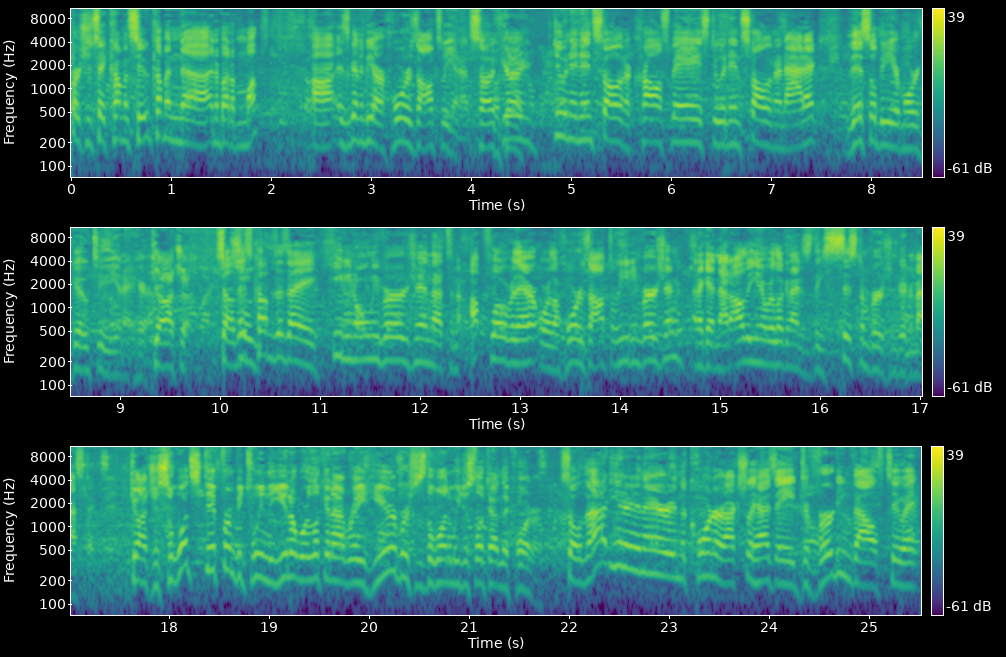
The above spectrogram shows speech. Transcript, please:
or I should say coming soon, coming uh, in about a month, uh, is going to be our horizontal unit. So if Okay. you're doing an install in a crawl space, doing an install in an attic, this will be your more go-to unit here. Gotcha. So this comes as a heating only version. That's an upflow over there, or the horizontal heating version. And again, that other unit we're looking at is the system version to domestic. Gotcha. So what's different between the unit we're looking at right here versus the one we just looked at in the corner? So that unit in there in the corner actually has a diverting valve to it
